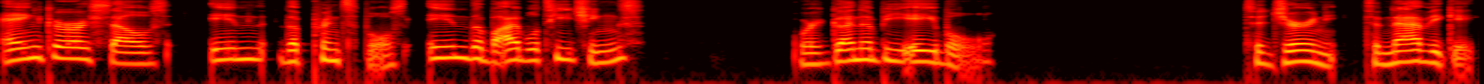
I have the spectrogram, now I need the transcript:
anchor ourselves in the principles, in the Bible teachings, we're going to be able to journey, to navigate,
